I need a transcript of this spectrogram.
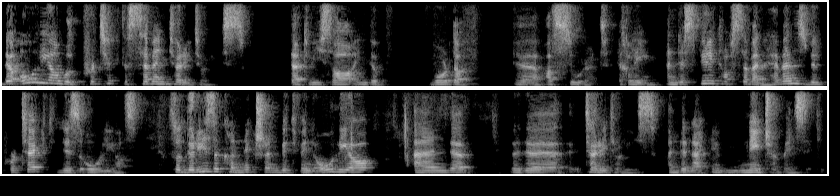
The awliya will protect the seven territories that we saw in the word of uh, as-surat, and the spirit of seven heavens will protect these awliyas. So there is a connection between awliya and uh, the territories and the na- nature, basically.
